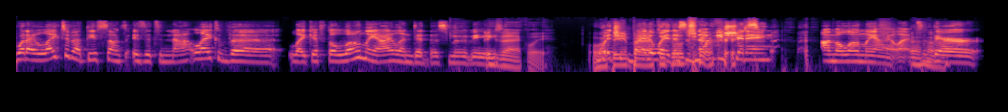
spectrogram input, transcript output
what I liked about these songs is it's not like the like if the Lonely Island did this movie, exactly. Or which by the way, this is not me shitting on the Lonely Island. Uh-huh. They're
